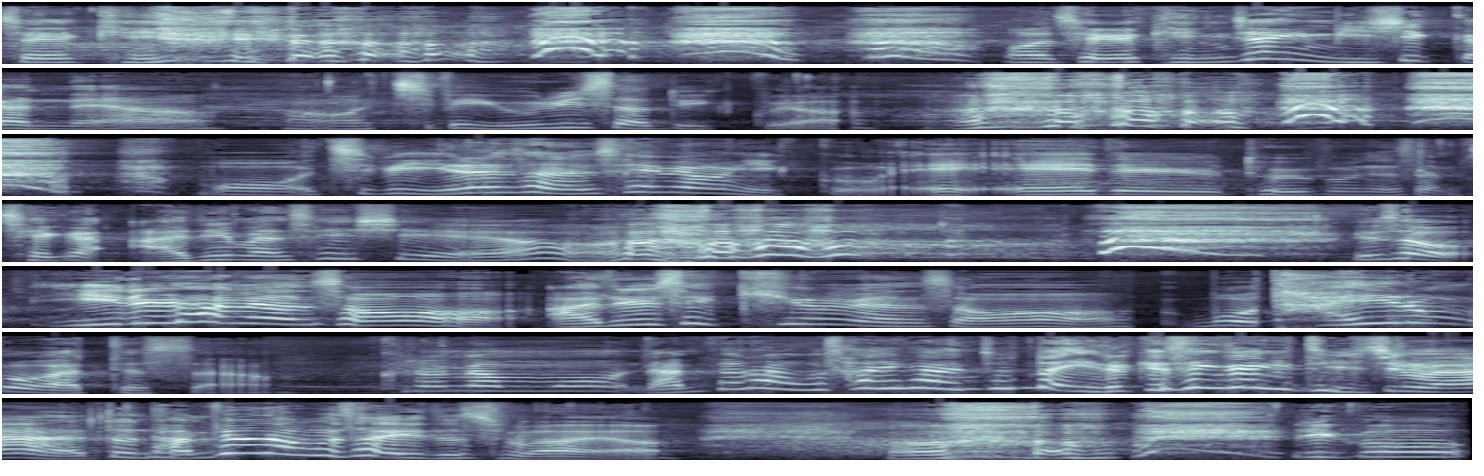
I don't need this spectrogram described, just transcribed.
제가, 개... 어, 제가 굉장히 미식 같네요. 어, 집에 요리사도 있고요. 뭐 집에 일하는 사람 세 명 있고 애, 들 돌보는 사람 제가 아들만 셋이에요. 그래서 일을 하면서 아들 셋 키우면서 뭐 다 이룬 것 같았어요. 그러면 뭐 남편하고 사이가 안 좋나 이렇게 생각이 들지만 또 남편하고 사이도 좋아요. 어, 그리고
